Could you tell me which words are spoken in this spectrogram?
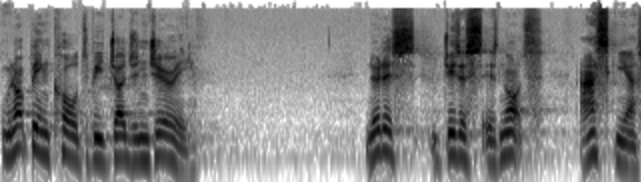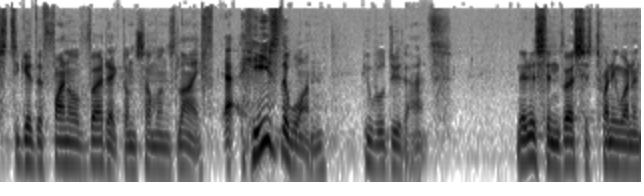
we're not being called to be judge and jury. Notice Jesus is not asking us to give the final verdict on someone's life. Uh, he's the one who will do that. Notice in verses 21 and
